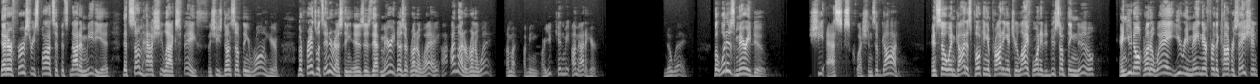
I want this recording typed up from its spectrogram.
that her first response, if it's not immediate, that somehow she lacks faith, that she's done something wrong here. But friends, what's interesting is, is that Mary doesn't run away. I, I might have run away. I, might, I mean, are you kidding me? I'm out of here. No way. But what does Mary do? She asks questions of God. And so when God is poking and prodding at your life, wanting to do something new, and you don't run away, you remain there for the conversation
